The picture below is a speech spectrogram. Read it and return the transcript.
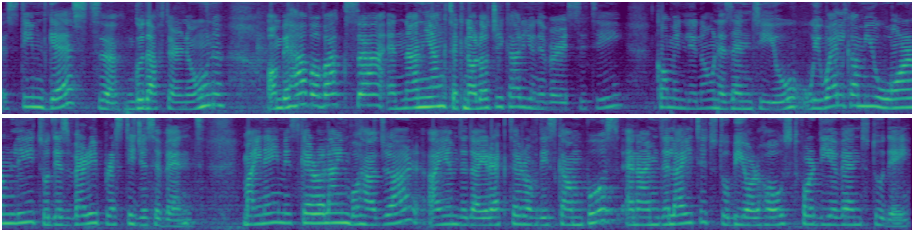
Esteemed guests, uh, good afternoon. On behalf of AXA and Nanyang Technological University, commonly known as NTU, we welcome you warmly to this very prestigious event. My name is Caroline Bohajar. I am the director of this campus, and I'm delighted to be your host for the event today.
